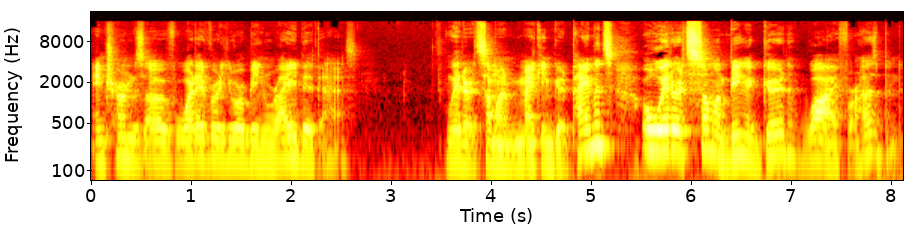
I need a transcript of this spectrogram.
in terms of whatever you are being rated as whether it's someone making good payments, or whether it's someone being a good wife or husband,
